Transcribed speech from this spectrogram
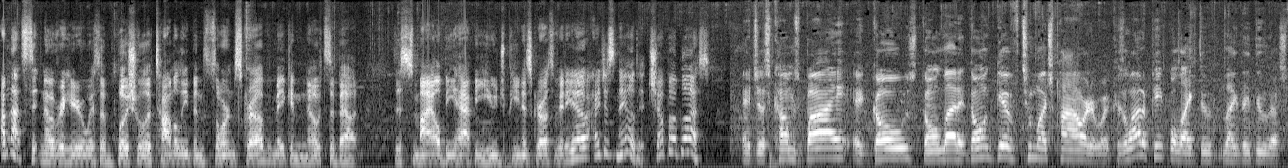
I'm not sitting over here with a bushel of Tamaulipan Thornscrub making notes about the smile, be happy, huge penis growth video. I just nailed it. Chopo bless. It just comes by, it goes. Don't let it. Don't give too much power to it, because a lot of people like do like they do this.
